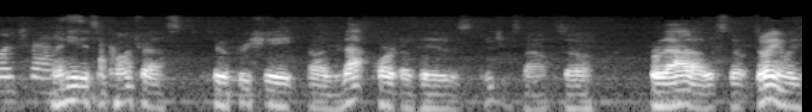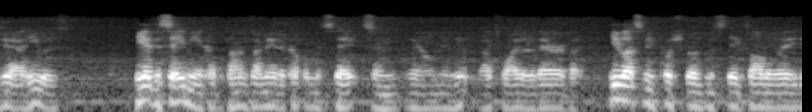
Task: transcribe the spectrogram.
Contrast. I needed some contrast to appreciate uh, that part of his teaching style. So for that, I was stoked. So, anyways, yeah, he was. He had to save me a couple times. I made a couple mistakes, and you know, I mean, he, that's why they're there. But he lets me push those mistakes all the way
